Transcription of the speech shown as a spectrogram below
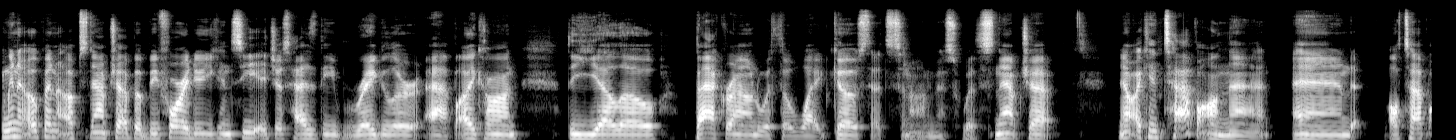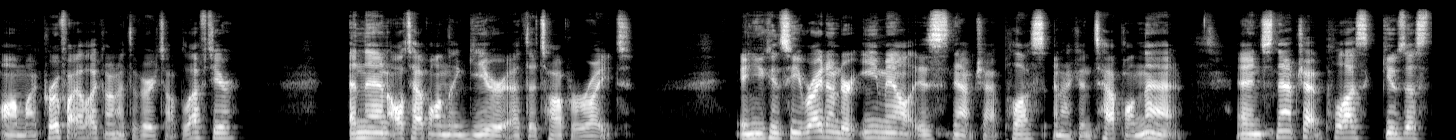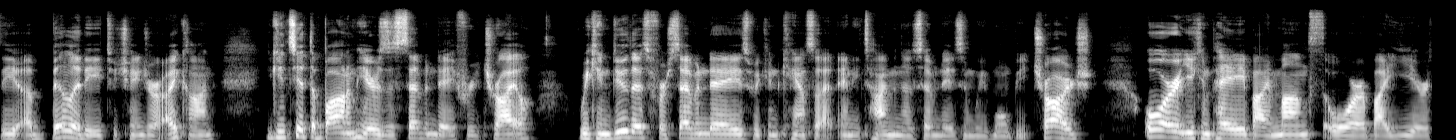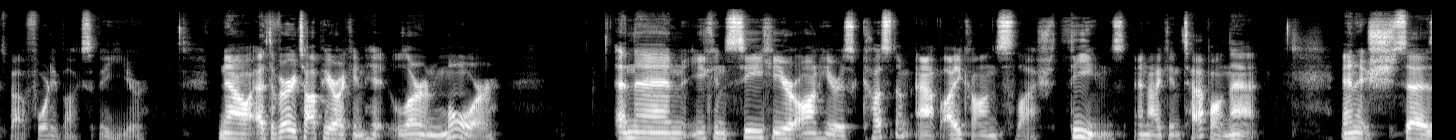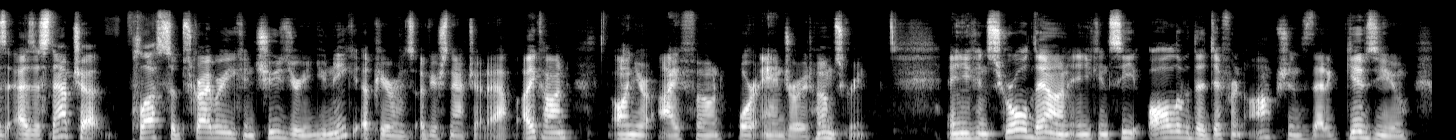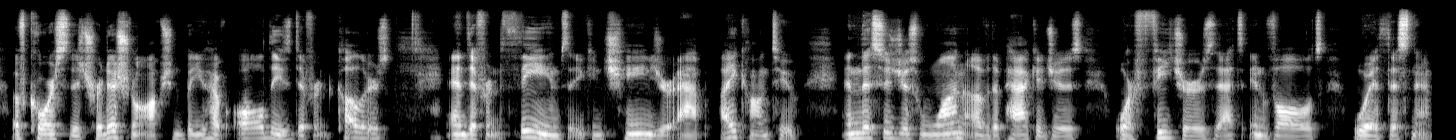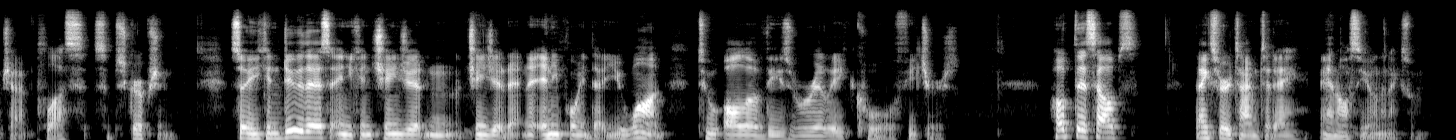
I'm going to open up Snapchat, but before I do, you can see it just has the regular app icon, the yellow background with the white ghost that's synonymous with Snapchat. Now I can tap on that and I'll tap on my profile icon at the very top left here. And then I'll tap on the gear at the top right. And you can see right under email is Snapchat Plus, and I can tap on that. And Snapchat Plus gives us the ability to change our icon. You can see at the bottom here is a seven day free trial. We can do this for seven days. We can cancel at any time in those seven days and we won't be charged. Or you can pay by month or by year. It's about 40 bucks a year. Now at the very top here, I can hit learn more. And then you can see here on here is custom app icons slash themes. And I can tap on that. And it says as a Snapchat Plus subscriber, you can choose your unique appearance of your Snapchat app icon on your iPhone or Android home screen. And you can scroll down and you can see all of the different options that it gives you. Of course, the traditional option, but you have all these different colors and different themes that you can change your app icon to. And this is just one of the packages or features that's involved with the Snapchat Plus subscription. So you can do this and you can change it and change it at any point that you want to all of these really cool features. Hope this helps. Thanks for your time today, and I'll see you on the next one.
